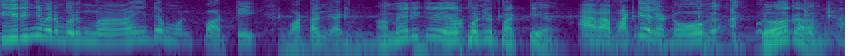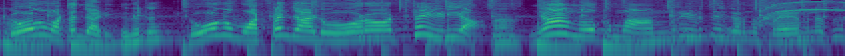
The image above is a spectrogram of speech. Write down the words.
തിരിഞ്ഞു വരുമ്പോൾ ഒരു നായിന്റെ മുൻ പട്ടി വട്ടം ചാടി. അമേരിക്ക എയർപോർട്ടിൽ പട്ടിയാ? ആ, പട്ടിയല്ല ഡോഗ്. ഡോഗാ? ഡോഗ് വട്ടം ചാടി. എന്നിട്ട്? ഡോഗ് വട്ടം ചാടി ഓരോറ്റ ഇടിയാ. ഞാൻ നോക്കുമ്പോ അന്തരീക്ഷത്തിൽ കിടന്ന് പ്രേമനസൂർ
